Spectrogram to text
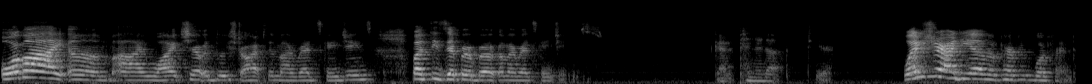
Or my um my white shirt with blue stripes and my red skinny jeans, but the zipper broke on my red skinny jeans. Gotta pin it up. Here. What is your idea of a perfect boyfriend?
